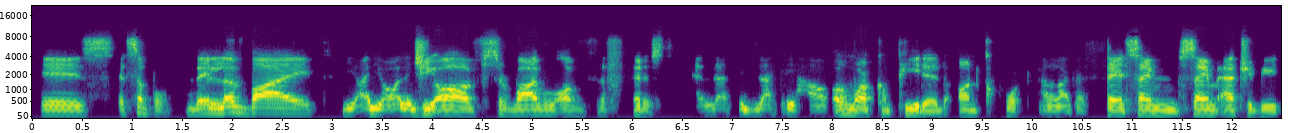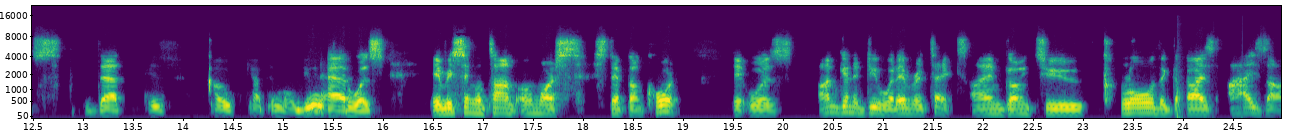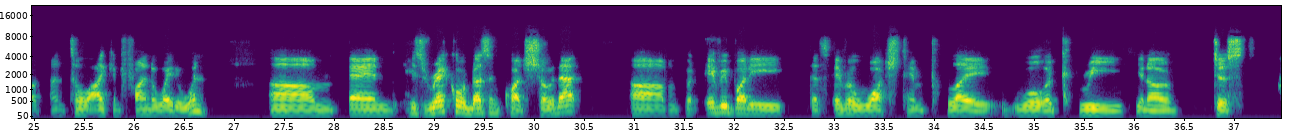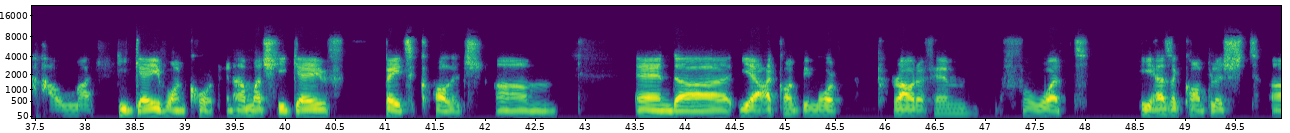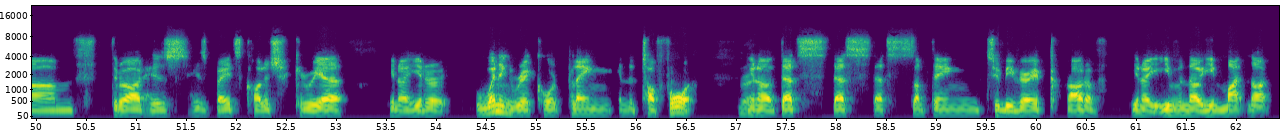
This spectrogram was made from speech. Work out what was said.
is it's simple. They live by the ideology of survival of the fittest. And that's exactly how Omar competed on court. Kind of like I said, same same attributes that his co-captain Muldoon had was every single time Omar s- stepped on court, it was I'm going to do whatever it takes. I am going to claw the guy's eyes out until I can find a way to win. Um, and his record doesn't quite show that. Um, but everybody that's ever watched him play will agree, you know, just how much he gave on court and how much he gave Bates College. Um, and uh, yeah, I can't be more proud of him for what he has accomplished um, throughout his his Bates College career. You know, he had a winning record playing in the top four. Right. You know, that's that's that's something to be very proud of. You know, even though he might not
